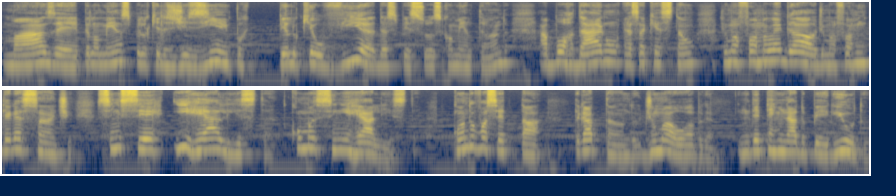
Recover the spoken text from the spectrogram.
Mas, é, pelo menos pelo que eles diziam e por, pelo que eu via das pessoas comentando, abordaram essa questão de uma forma legal, de uma forma interessante, sem ser irrealista. Como assim irrealista? Quando você está tratando de uma obra em determinado período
